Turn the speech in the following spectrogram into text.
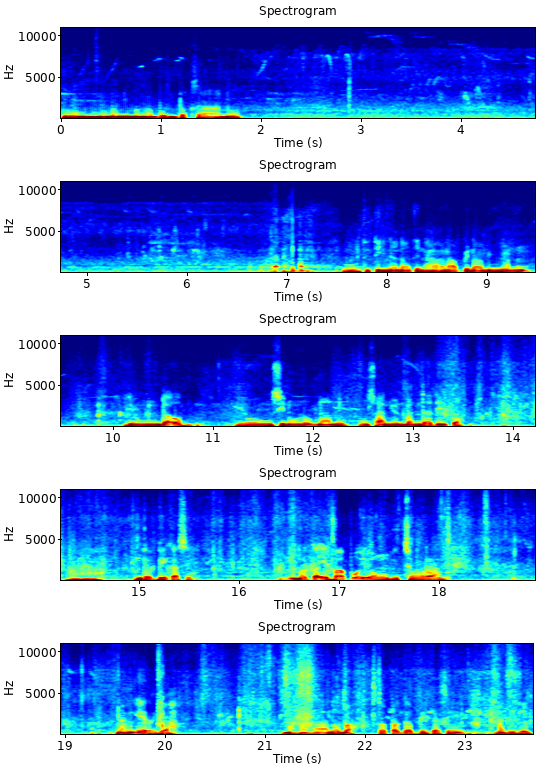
Tingnan nyo naman yung mga bundok sa ano. So titingnan natin, hahanapin namin yung yung daob, yung sinunog namin, kung saan yun banda dito. Ah, gabi kasi. Magkaiba po yung hitsura ng area mga ano ba kapag gabi kasi madilim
